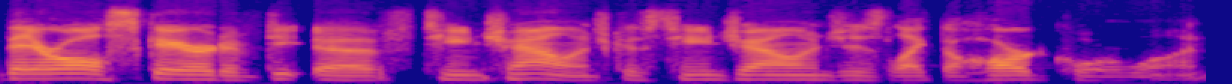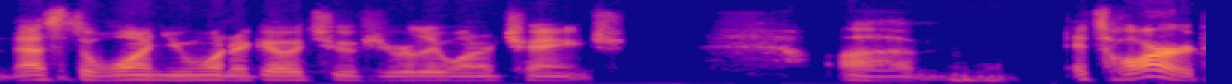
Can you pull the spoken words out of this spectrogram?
they're all scared of, D- of Teen Challenge because Teen Challenge is like the hardcore one. That's the one you want to go to if you really want to change. Um, it's hard.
